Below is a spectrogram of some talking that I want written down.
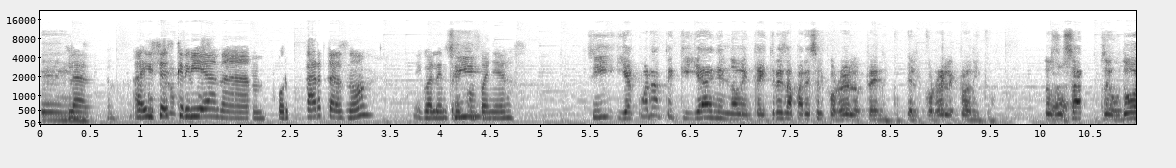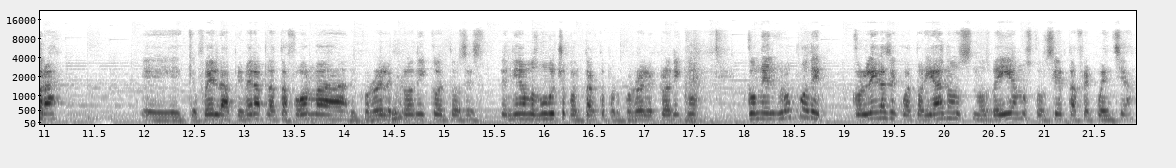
Eh, claro, ahí se escribían ah, por cartas, ¿no? Igual entre compañeros. Sí, y acuérdate que ya en el 93 aparece el correo electrónico, el correo electrónico. Entonces usamos Eudora, eh, que fue la primera plataforma de correo electrónico, entonces teníamos mucho contacto por correo electrónico. Con el grupo de colegas ecuatorianos nos veíamos con cierta frecuencia,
